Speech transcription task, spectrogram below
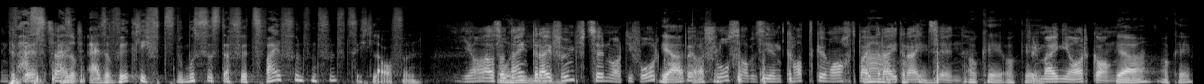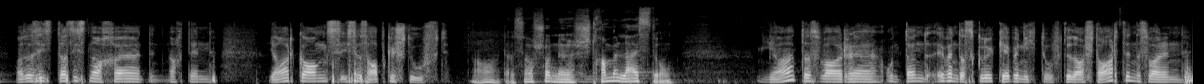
in der Was? Bestzeit. Also, also wirklich, du musstest dafür 2,55 laufen. Ja, also Oh nein, je. 3,15 war die Vorgabe. Ja, Am 3,15. Schluss haben sie einen Cut gemacht bei Ah, 3,13 Okay, okay. für meinen Jahrgang. Ja, okay. Also das ist, das ist nach, äh, nach den Jahrgangs ist das abgestuft. Oh, das ist auch schon eine stramme Leistung. Ja, das war, äh, und dann eben das Glück, eben ich durfte da starten. Das war ein,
